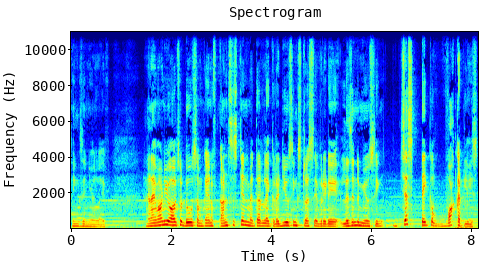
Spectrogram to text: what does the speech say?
things in your life and i want you also do some kind of consistent method like reducing stress every day listen to music just take a walk at least.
